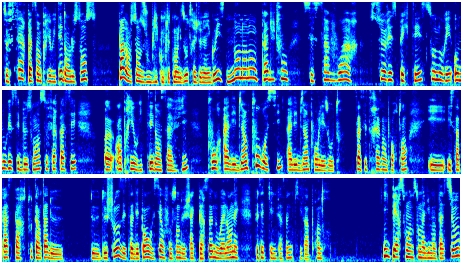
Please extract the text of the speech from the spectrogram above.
se faire passer en priorité dans le sens, pas dans le sens j'oublie complètement les autres et je deviens égoïste, non, non, non, pas du tout. C'est savoir se respecter, s'honorer, honorer ses besoins, se faire passer euh, en priorité dans sa vie pour aller bien, pour aussi aller bien pour les autres. Ça, c'est très important. Et, ça passe par tout un tas de, choses et ça dépend aussi en fonction de chaque personne où elle en est. Peut-être qu'il y a une personne qui va prendre hyper soin de son alimentation,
